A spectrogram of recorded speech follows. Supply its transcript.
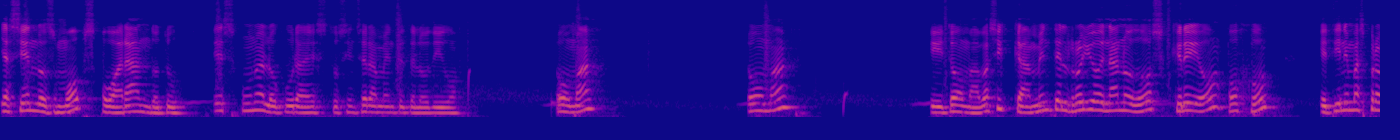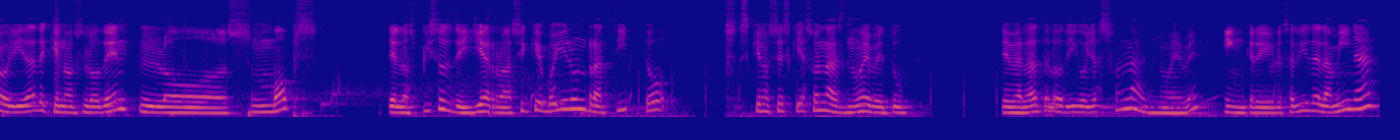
ya sean los mobs o arando, tú. Es una locura esto, sinceramente te lo digo. Toma. Toma. Y toma, básicamente el rollo enano 2 creo, ojo, que tiene más probabilidad de que nos lo den los mobs de los pisos de hierro. Así que voy a ir un ratito. Es que no sé, es que ya son las 9, tú. De verdad te lo digo, ya son las 9. Increíble, salir de la mina.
